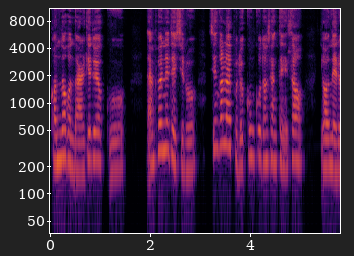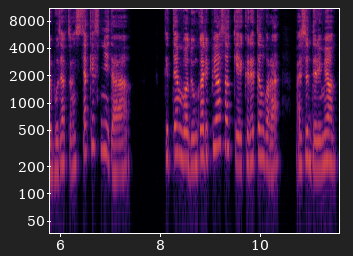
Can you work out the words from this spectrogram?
건너 건너 알게 되었고 남편의 대시로 싱글라이프를 꿈꾸던 상태에서 연애를 무작정 시작했습니다. 그땐 뭐 눈깔이 삐었었기에 그랬던 거라 말씀드리면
